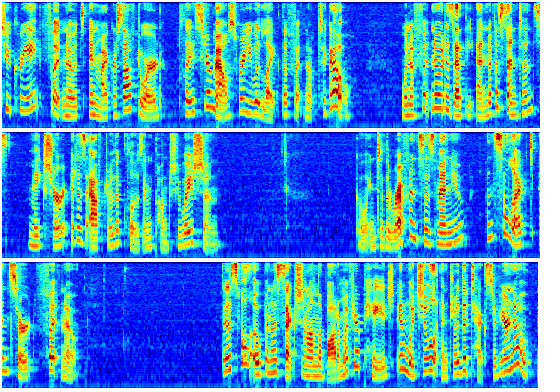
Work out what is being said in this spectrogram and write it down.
To create footnotes in Microsoft Word, place your mouse where you would like the footnote to go. When a footnote is at the end of a sentence, make sure it is after the closing punctuation. Go into the References menu and select Insert Footnote. This will open a section on the bottom of your page in which you will enter the text of your note.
